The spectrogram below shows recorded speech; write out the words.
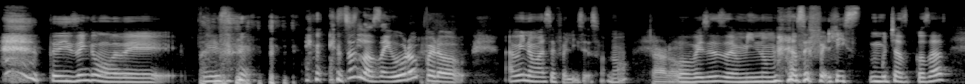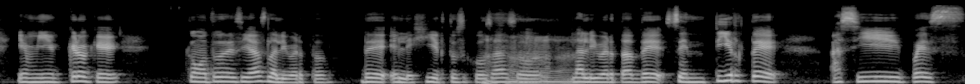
te dicen como de, pues, eso es lo seguro, pero a mí no me hace feliz eso, ¿no? Claro. O a veces a mí no me hace feliz muchas cosas y a mí creo que, como tú decías, la libertad de elegir tus cosas o la libertad de sentirte así, pues,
